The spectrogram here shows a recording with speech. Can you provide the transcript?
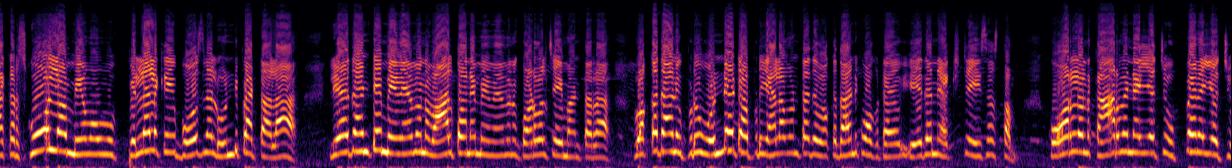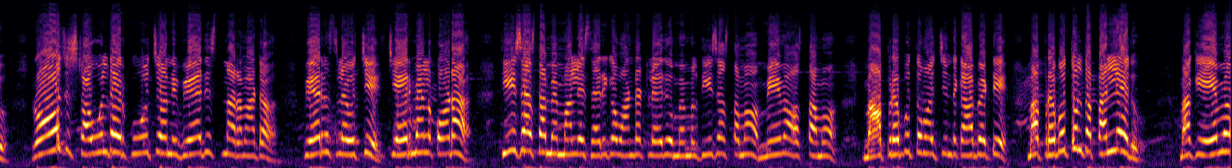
అక్కడ స్కూల్లో మేము పిల్లలకి భోజనాలు వండి పెట్టాలా? లేదంటే మేమేమైనా వాళ్ళతోనే మేమేమైనా గొడవలు చేయమంటారా? ఒక్కదాని ఇప్పుడు వండేటప్పుడు ఎలా ఉంటుంది? ఒకదానికి ఒకటి ఏదైనా ఎక్స్ట్రా వేసేస్తాం. కూరలను కారమైన వేయచ్చు ఉప్పైన వేయచ్చు. రోజు స్టవ్ల దగ్గర కూర్చొని వేధిస్తున్నారన్నమాట. పేరెంట్స్లో వచ్చి చైర్మన్లు కూడా తీసేస్తాం మిమ్మల్ని సరిగా వండట్లేదు మిమ్మల్ని తీసేస్తాము మేమే వస్తాము. మా ప్రభుత్వం వచ్చింది కాబట్టి మా ప్రభుత్వంతో పని లేదు. మాకు ఏమో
